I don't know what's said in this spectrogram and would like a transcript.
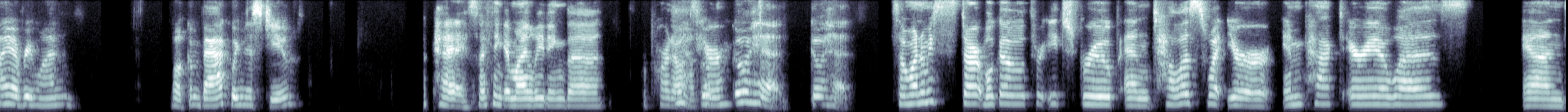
Hi, everyone. Welcome back. We missed you. Okay, so I think, am I leading the report Yeah, out go- here? Go ahead. Go ahead. So why don't we start, we'll go through each group and tell us what your impact area was and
